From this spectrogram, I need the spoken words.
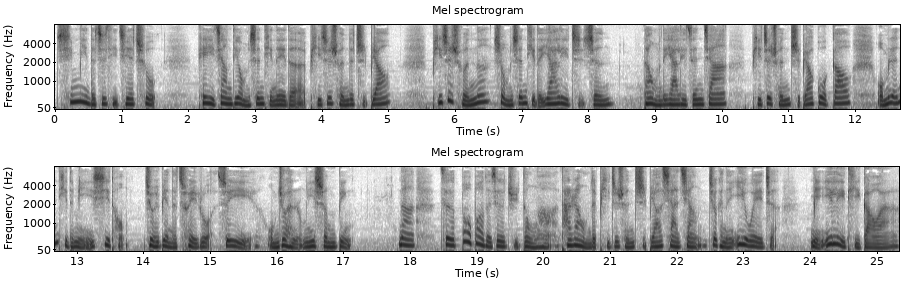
亲密的肢体接触可以降低我们身体内的皮质醇的指标。皮质醇呢，是我们身体的压力指针。当我们的压力增加，皮质醇指标过高，我们人体的免疫系统就会变得脆弱，所以我们就很容易生病。那这个抱抱的这个举动啊，它让我们的皮质醇指标下降，就可能意味着免疫力提高啊。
